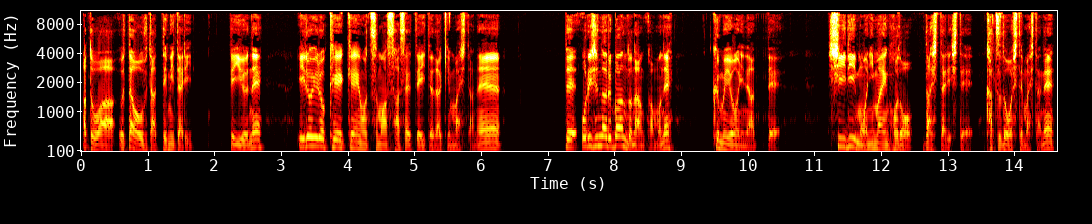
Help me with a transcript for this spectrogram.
あとは歌を歌ってみたりっていうねいろいろ経験を積まさせていただきましたね。でオリジナルバンドなんかもね組むようになって CD も2万円ほど出したりして活動してましたね。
